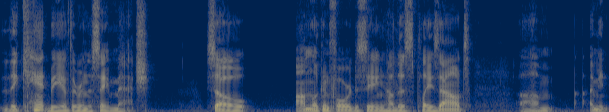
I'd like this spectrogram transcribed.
they can't be if they're in the same match. So I'm looking forward to seeing how this plays out. Um, I mean,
